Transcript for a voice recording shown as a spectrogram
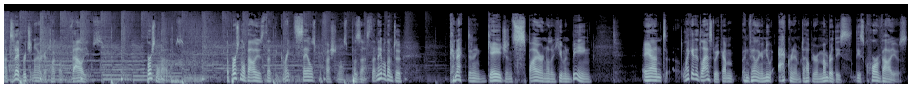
Now, today, Bridget and I are going to talk about values, personal values, the personal values that the great sales professionals possess that enable them to connect and engage and inspire another human being. And like I did last week, I'm unveiling a new acronym to help you remember these these core values.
